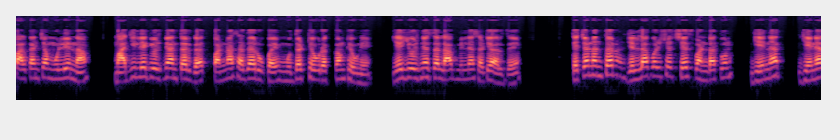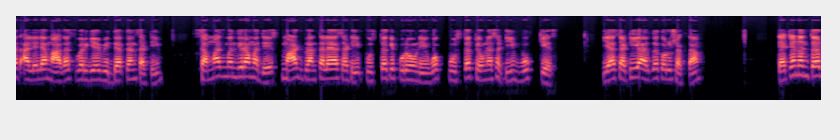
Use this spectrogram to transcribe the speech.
पालकांच्या मुलींना माझी लेख योजनेअंतर्गत पन्नास हजार रुपये मुदत ठेव रक्कम ठेवणे या योजनेचा लाभ मिळण्यासाठी अर्ज आहे. त्याच्यानंतर जिल्हा परिषद शेत फंडातून घेण्यात घेण्यात आलेल्या मागासवर्गीय विद्यार्थ्यांसाठी समाज मंदिरामध्ये स्मार्ट ग्रंथालयासाठी पुस्तके पुरवणे व पुस्तक ठेवण्यासाठी बुक केस यासाठी अर्ज करू शकता. त्याच्यानंतर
